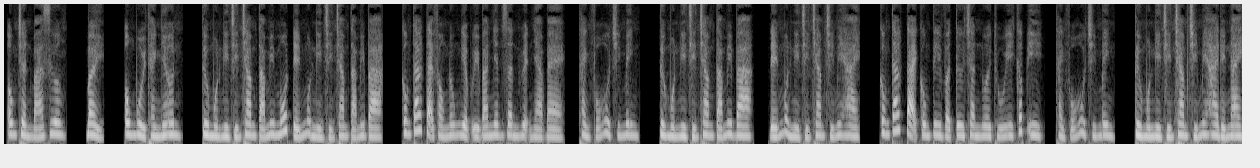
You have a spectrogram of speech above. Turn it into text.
Ông Trần Bá Dương, 7. Ông Bùi Thành Nhơn, từ 1981 đến 1983, công tác tại phòng nông nghiệp Ủy ban Nhân dân huyện Nhà Bè, thành phố Hồ Chí Minh, từ 1983 đến 1992, công tác tại công ty vật tư chăn nuôi thú y cấp y, thành phố Hồ Chí Minh, từ 1992 đến nay,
